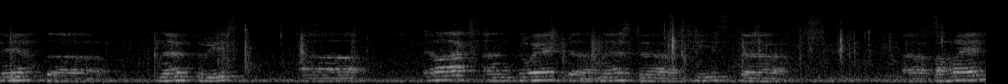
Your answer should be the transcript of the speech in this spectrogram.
North, Northwest, Iraq and Kuwait, uh, North East, uh, uh, Bahrain,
